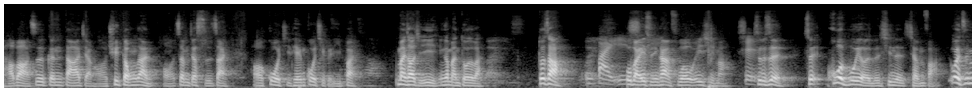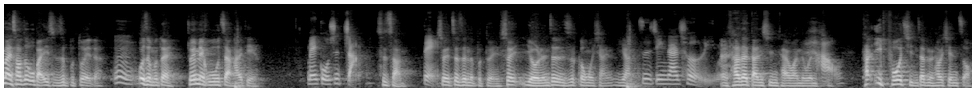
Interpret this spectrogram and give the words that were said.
好不好？是跟大家讲哦，去东岸哦，这比较实在。哦，过几天，过几个礼拜，卖超几亿，应该蛮多的吧？多少？五百亿，五百亿十，你看符合我预期吗？是，是不是？所以会不会有人新的想法？外资卖超这五百亿十是不对的。嗯，为什么对？所以美股涨还跌？美股是涨，是涨。对，所以这真的不对。所以有人真的是跟我想一样，资金在撤离。哎，他在担心台湾的问题。好，他一波紧张的他会先走，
